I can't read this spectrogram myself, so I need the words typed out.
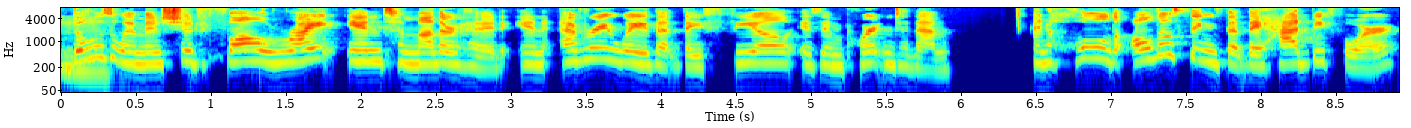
Mm-hmm. Those women should fall right into motherhood in every way that they feel is important to them and hold all those things that they had before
